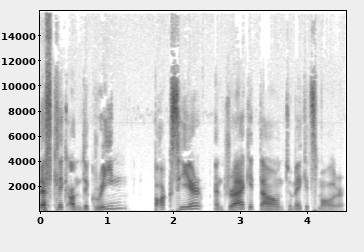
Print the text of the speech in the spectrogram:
Left click on the green box here and drag it down to make it smaller.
